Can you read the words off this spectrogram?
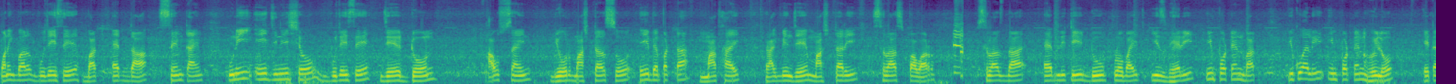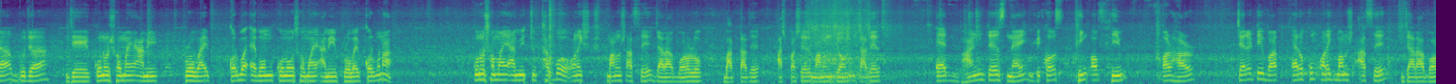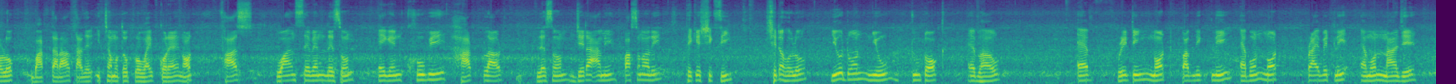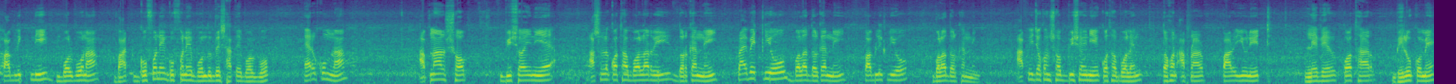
অনেকবার বুঝাইছে but at the same time উনি এই জিনিসও বুঝাইছে যে don't outshine your master so এই ব্যাপারটা মাথায় রাখবেন যে mastery plus power plus the ability to provide is very important but equally important হইল এটা বোঝা যে কোনো সময় আমি প্রোভাইড করব এবং কোনো সময় আমি প্রোভাইড করব না। কোনো সময় আমি চুপ থাকব। অনেক মানুষ আছে যারা বড় লোক বা তাদের আশপাশের মানুষজন তাদের অ্যাডভান্টেজ নেয় because think of him or her charity but এরকম অনেক মানুষ আছে যারা বড়লোক, বাট তারা তাদের ইচ্ছামতো প্রোভাইড করে not first one seven lesson again খুবই হার্ড লার্ড লেসন যেটা আমি পার্সোনালি থেকে শিখছি। সেটা হলো you don't need to talk about everything not publicly এবং নট প্রাইভেটলি এমন না যে পাবলিকলি বলব না বাট গোপনে গোপনে বন্ধুদের সাথে বলব। এরকম না। আপনার সব বিষয় নিয়ে আসলে কথা বলারই দরকার নেই প্রাইভেটলিও বলার দরকার নেই পাবলিকলিও বলার দরকার নেই। আপনি যখন সব বিষয় নিয়ে কথা বলেন, তখন আপনার পার ইউনিট লেভেল কথার ভ্যালু কমে।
